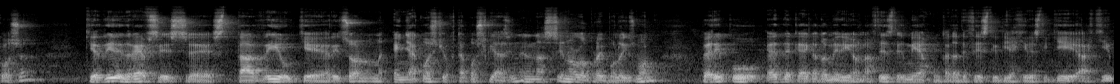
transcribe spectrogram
1.200 και δύο ιδρεύσεις ε, Σταδίου και Ριζών 900 και 800.000. Είναι ένα σύνολο προϋπολογισμών περίπου 11 εκατομμυρίων. Αυτή τη στιγμή έχουν κατατεθεί στη διαχειριστική αρχή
